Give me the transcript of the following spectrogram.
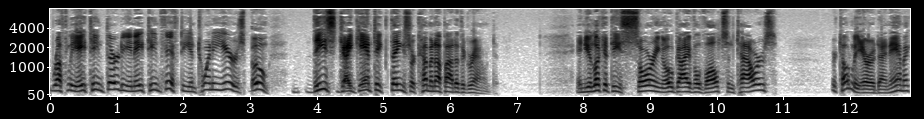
roughly 1830 and 1850 in 20 years. Boom these gigantic things are coming up out of the ground. And you look at these soaring ogival vaults and towers, they're totally aerodynamic.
